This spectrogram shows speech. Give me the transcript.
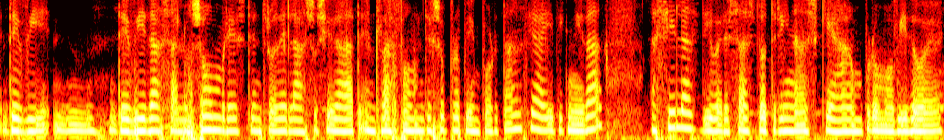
debidas a los hombres dentro de la sociedad en razón de su propia importancia y dignidad, así las diversas doctrinas que han promovido el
